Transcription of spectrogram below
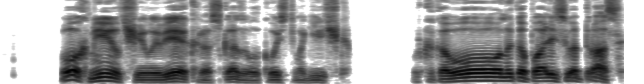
— Ох, мил человек, — рассказывал Костя могильщик. — Уж каково накопались в этот раз.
